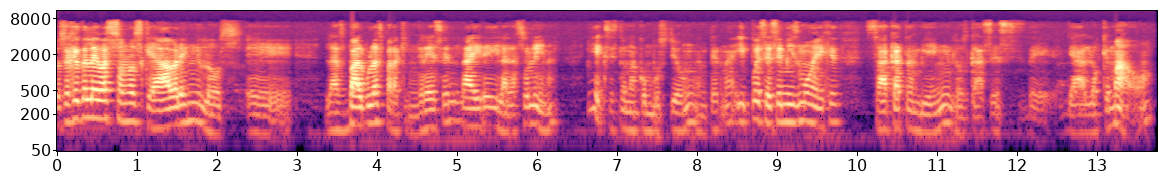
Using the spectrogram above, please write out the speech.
Los ejes de levas son los que abren los, eh, las válvulas para que ingrese el aire y la gasolina y existe una combustión interna y pues ese mismo eje saca también los gases de ya lo quemado. ¿no?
